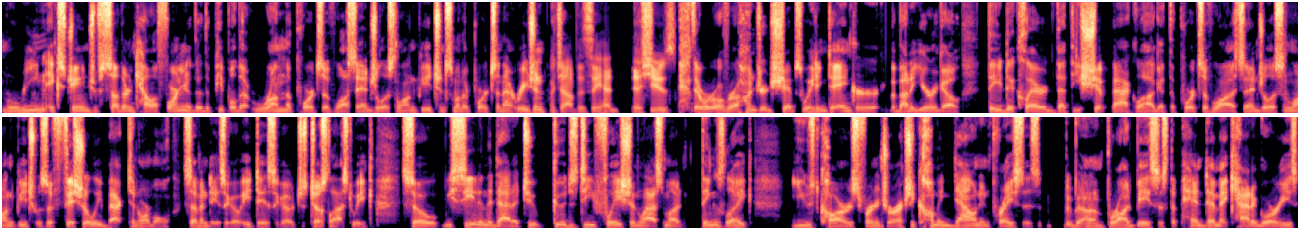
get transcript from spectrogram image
Marine Exchange of Southern California. They're the people that run the ports of Los Angeles, Long Beach, and some other ports in that region. Which obviously had issues. There were over 100 ships waiting to anchor about a year ago. They declared that the ship backlog at the ports of Los Angeles and Long Beach was officially back to normal seven days ago, eight days ago, just, just last week. So we see it in the data too. Goods deflation last month, things like used cars, furniture are actually coming down in prices on a broad basis. The pandemic categories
